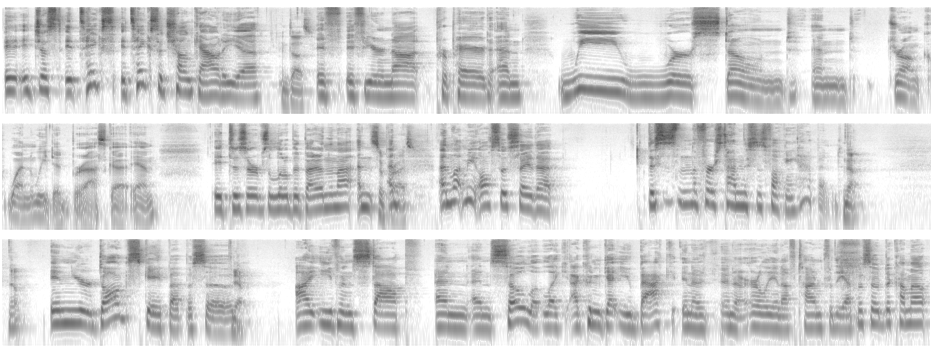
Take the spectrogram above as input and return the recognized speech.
it, it just, it takes, it takes a chunk out of you It does. if, if you're not prepared. And we were stoned and drunk when we did Borrasca and it deserves a little bit better than that. And, Surprise. And, and let me also say that this isn't the first time this has fucking happened no. No. in your dogscape episode Yeah. i even stop and and solo like i couldn't get you back in a in an early enough time for the episode to come out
